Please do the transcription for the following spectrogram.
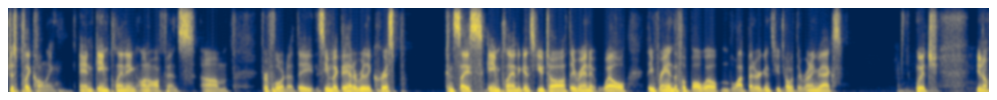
just play calling and game planning on offense um, for Florida. They seemed like they had a really crisp, concise game plan against Utah. They ran it well. They ran the football well, a lot better against Utah with their running backs, which, you know,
